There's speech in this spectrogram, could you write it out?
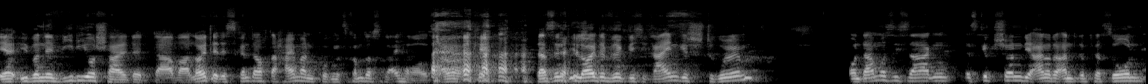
der über eine Videoschalte da war. Leute, das könnt ihr auch daheim angucken, das kommt aufs Gleiche raus. Aber okay, da sind die Leute wirklich reingeströmt und da muss ich sagen, es gibt schon die ein oder andere Person,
